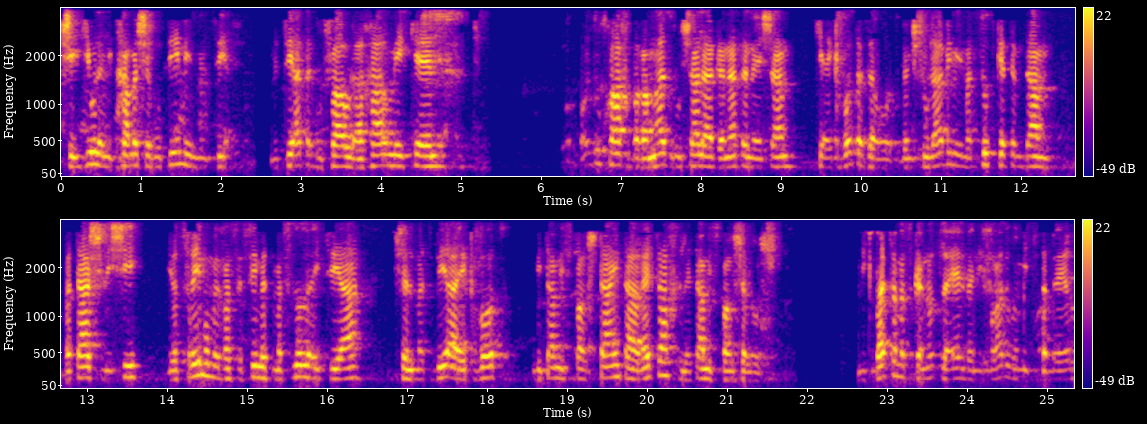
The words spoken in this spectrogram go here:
שהגיעו למתחם השירותים עם מציאת, מציאת הגופה ולאחר מכן עוד הוכח ברמה הדרושה להגנת הנאשם כי העקבות הזרות במשולב עם הימצאות כתם דם בתא השלישי יוצרים ומבססים את מסלול היציאה של מטביע העקבות מתא מספר 2 תא הרצח לתא מספר 3. מקבץ המסקנות לאל בנפרד ובמצטבר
